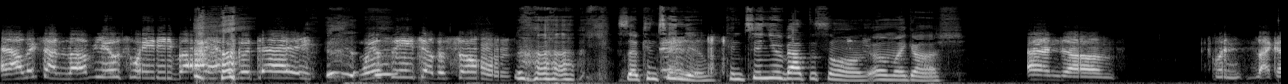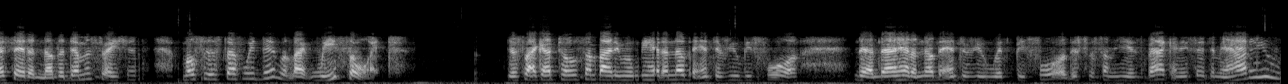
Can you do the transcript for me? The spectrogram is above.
Alex, I love you, sweetie. Bye. Have a good day. We'll see each other soon. so continue. continue about the song. Oh my gosh. And um, when, like I said, another demonstration. Most of the stuff we did was like we saw it. Just like I told somebody when we had another interview before, that, that I had another interview with before. This was some years back, and he said to me, "How do you?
